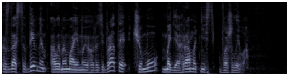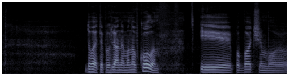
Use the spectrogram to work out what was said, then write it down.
здасться дивним, але ми маємо його розібрати. Чому медіаграмотність важлива? Давайте поглянемо навколо і побачимо,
